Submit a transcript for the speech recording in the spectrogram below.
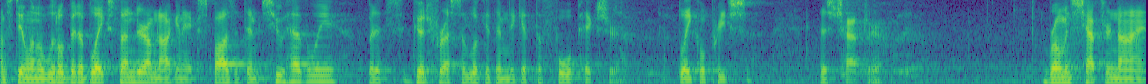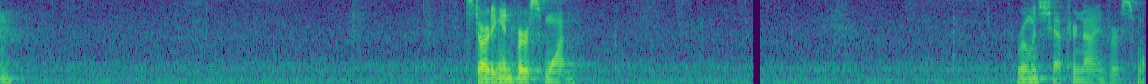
I'm stealing a little bit of Blake's thunder. I'm not going to exposit them too heavily, but it's good for us to look at them to get the full picture. Blake will preach this chapter. Romans chapter 9, starting in verse 1. Romans chapter 9, verse 1.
